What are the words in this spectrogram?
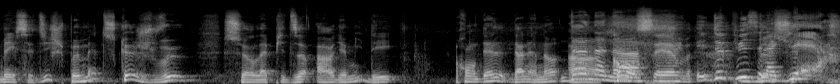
ben, il s'est dit, je peux mettre ce que je veux sur la pizza. Alors, il a mis des rondelles d'ananas en conserve. Et depuis, c'est la guerre.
